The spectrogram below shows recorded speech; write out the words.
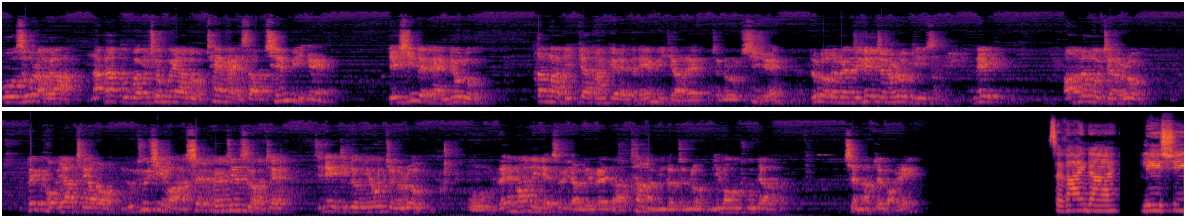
ပိုဆိုတာကနာကသူပန်ချုပ်ခွင့်ရလို့ထဲ့မဲ့အစားချင်းပြည်နယ်ဒေရှိတဲ့နယ်မျိုးလို့တတ်မှတ်ပြီးပြဋ္ဌာန်းခဲ့တဲ့သတင်းမီဒီယာလည်းကျွန်တော်တို့ရှိတယ်။တို့တော့လည်းဒီနေ့ကျွန်တော်တို့ဒီနေ့အားလုံးကိုကျွန်တော်တို့ဖိတ်ခေါ်ရခြင်းတော့လူထုရှိမှာဆက်ခွဲခြင်းဆိုတာတဲ့ဒီနေ့ဒီလိုမျိုးကျွန်တော်တို့ဟိုလွဲမားနေတယ်ဆိုရလည်းပဲဒါထပ်မှန်ပြီးတော့ကျွန်တော်တို့မြေမောင်းထိုးပြချင်တာဖြစ်ပါတယ်။စကိုင်းတိုင်း လေရှိ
